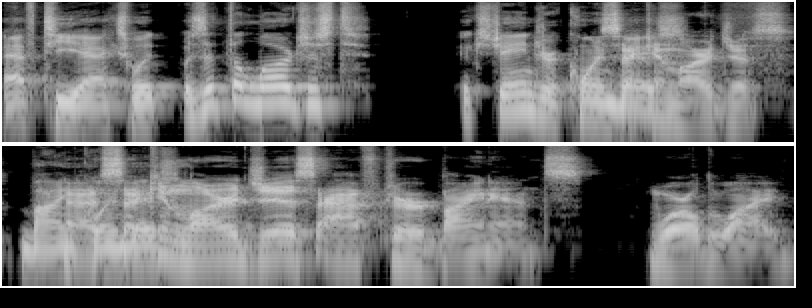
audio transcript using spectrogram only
FTX. What was it? The largest exchange or Coinbase? Second largest. Buying uh, Coinbase? Second largest after Binance worldwide.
